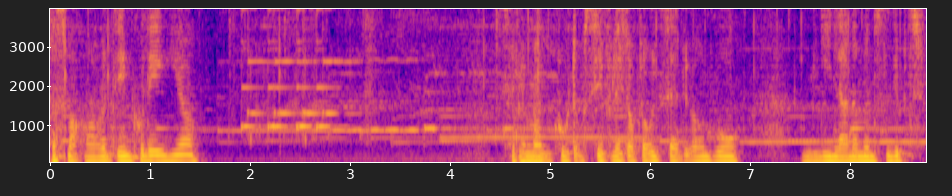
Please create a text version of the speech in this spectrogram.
Was machen wir mit dem Kollegen hier? Ich habe ja mal geguckt, ob es hier vielleicht auf der Rückseite irgendwo lilane Münzen gibt.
